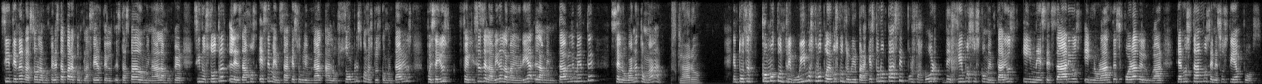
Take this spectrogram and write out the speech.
Sí, tienes razón, la mujer está para complacerte, estás para dominar a la mujer. Si nosotros les damos ese mensaje subliminal a los hombres con nuestros comentarios, pues ellos felices de la vida, la mayoría lamentablemente se lo van a tomar. Pues claro. Entonces, ¿cómo contribuimos? ¿Cómo podemos contribuir para que esto no pase? Por favor, dejemos sus comentarios innecesarios, ignorantes, fuera de lugar. Ya no estamos en esos tiempos,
